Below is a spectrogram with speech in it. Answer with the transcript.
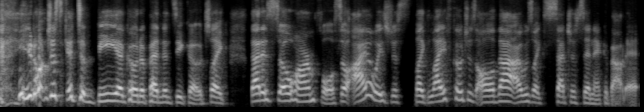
you don't just get to be a codependency coach. Like, that is so harmful. So I always just like life coaches, all of that. I was like such a cynic about it.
